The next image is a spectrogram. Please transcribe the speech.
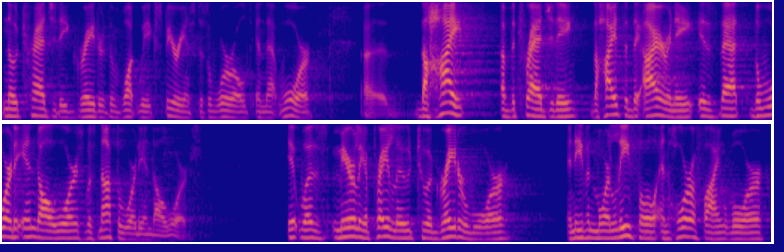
no tragedy greater than what we experienced as a world in that war. Uh, the height of the tragedy, the height of the irony, is that the war to end all wars was not the war to end all wars. It was merely a prelude to a greater war, an even more lethal and horrifying war,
